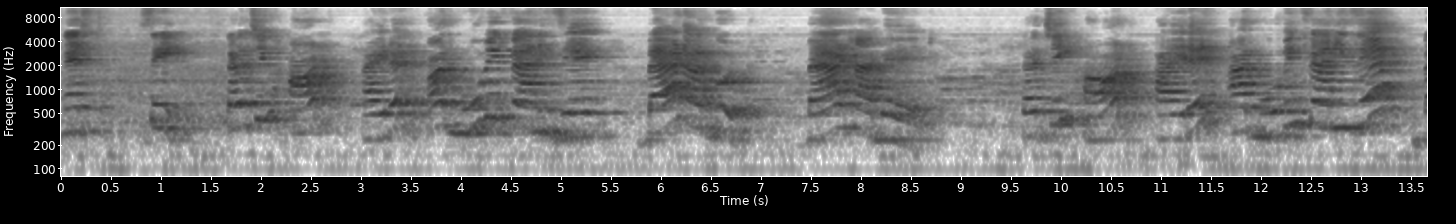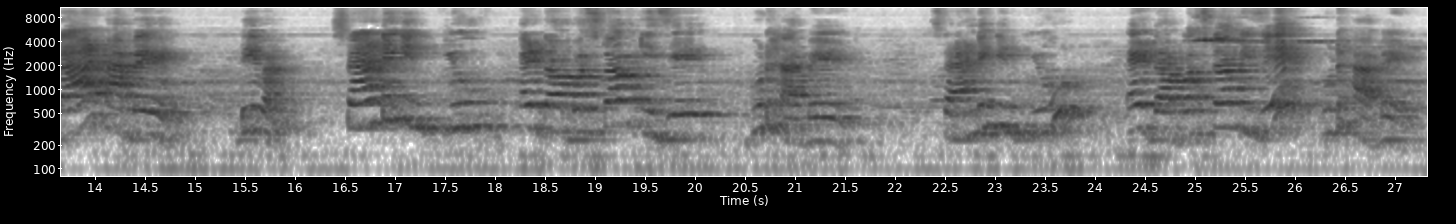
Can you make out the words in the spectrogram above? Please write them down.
Next, C. Touching hot iron or moving fan is a bad or good? Bad habit. Touching hot habit. Standing in queue at the bus stop is a good habit.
